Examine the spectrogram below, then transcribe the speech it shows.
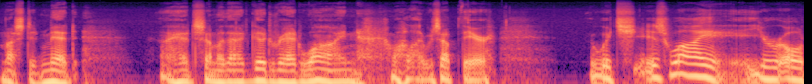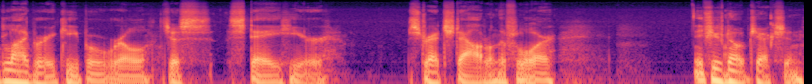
must admit, I had some of that good red wine while I was up there, which is why your old library keeper will just stay here, stretched out on the floor, if you've no objection.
